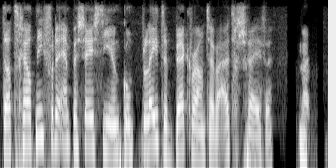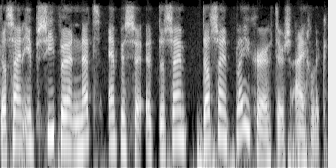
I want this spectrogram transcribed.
dat geldt niet voor de NPC's die een complete background hebben uitgeschreven. Nee. Dat zijn in principe net NPC, eh, dat zijn, dat zijn play characters eigenlijk.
